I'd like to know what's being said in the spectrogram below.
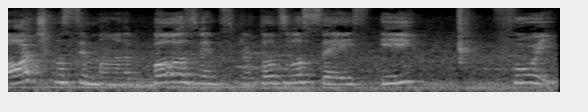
ótima semana, boas vendas para todos vocês e fui!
